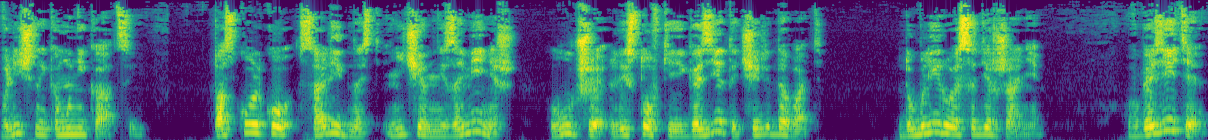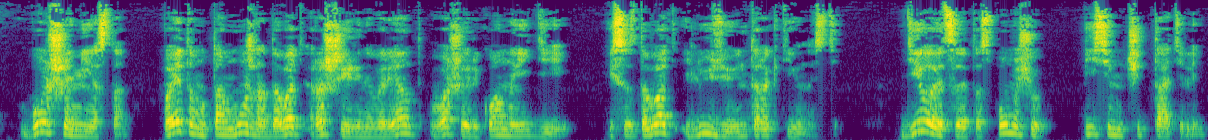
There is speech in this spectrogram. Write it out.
в личной коммуникации. Поскольку солидность ничем не заменишь, лучше листовки и газеты чередовать, дублируя содержание. В газете больше места, поэтому там можно давать расширенный вариант вашей рекламной идеи и создавать иллюзию интерактивности. Делается это с помощью писем читателей,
